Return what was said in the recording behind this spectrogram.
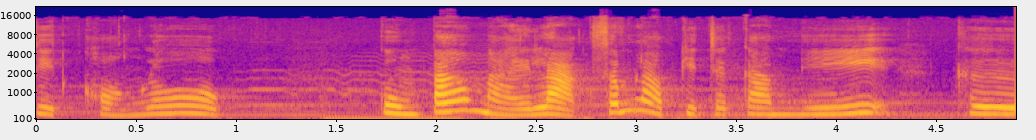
จิตของโลก กลุ่มเป้าหมายหลักสำหรับกิจกรรมนี้ คือ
